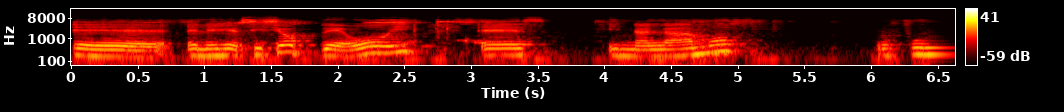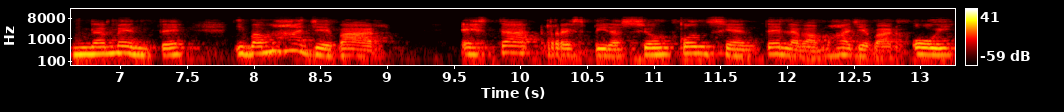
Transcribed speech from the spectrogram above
eh, el ejercicio de hoy es inhalamos profundamente y vamos a llevar esta respiración consciente, la vamos a llevar hoy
